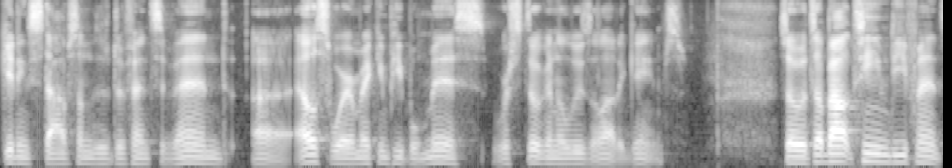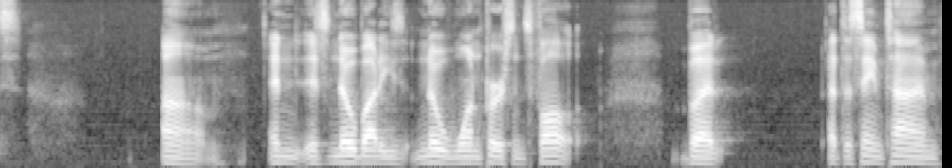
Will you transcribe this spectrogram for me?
getting stops on the defensive end uh, elsewhere, making people miss, we're still going to lose a lot of games. So it's about team defense, um, and it's nobody's, no one person's fault. But at the same time,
